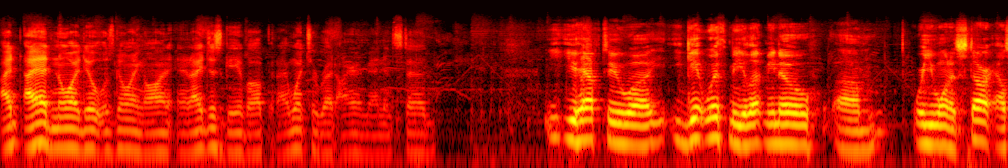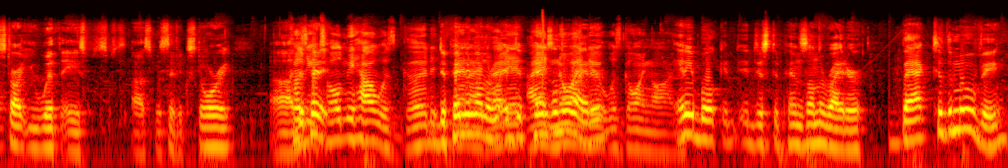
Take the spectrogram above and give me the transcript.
I I had no idea what was going on, and I just gave up, and I went to read Iron Man instead. You have to uh, you get with me. You let me know um, where you want to start. I'll start you with a specific story. Uh, Because you depend- told me how it was good. Depending on the- it it, I had depends on no the idea writer. what was going on. any book, it, it just depends on the writer. Back to the movie.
